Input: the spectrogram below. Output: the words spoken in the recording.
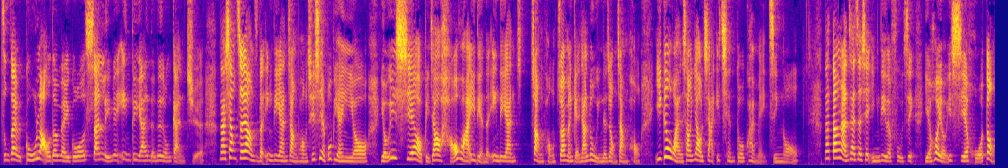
住在古老的美国山里面印第安的那种感觉。那像这样子的印第安帐篷其实也不便宜哦，有一些哦比较豪华一点的印第安帐篷，专门给人家露营的这种帐篷，一个晚上要价一千多块美金哦。那当然在这些营地的附近也会有一些活动，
